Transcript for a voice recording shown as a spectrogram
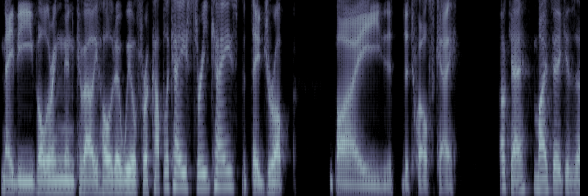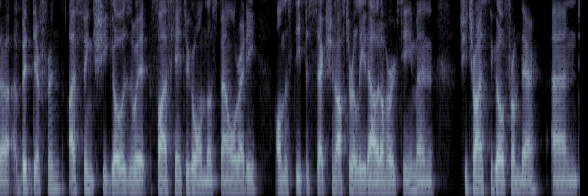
maybe Vollering and Cavalli hold her wheel for a couple of k's, three k's, but they drop by the- the twelfth k. Okay, my take is uh, a bit different. I think she goes with 5k to go on the span already on the steepest section after a lead out of her team, and she tries to go from there. And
